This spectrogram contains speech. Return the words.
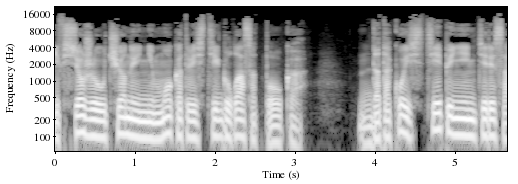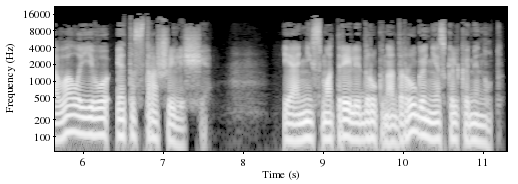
И все же ученый не мог отвести глаз от паука. До такой степени интересовало его это страшилище и они смотрели друг на друга несколько минут.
